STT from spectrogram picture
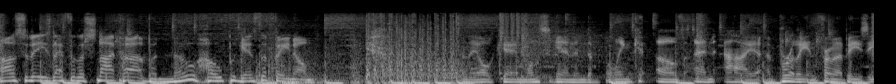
Arcitys's left with a sniper, but no hope against the Phenom. And they all came once again in the blink of an eye. Brilliant from aBeZy.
